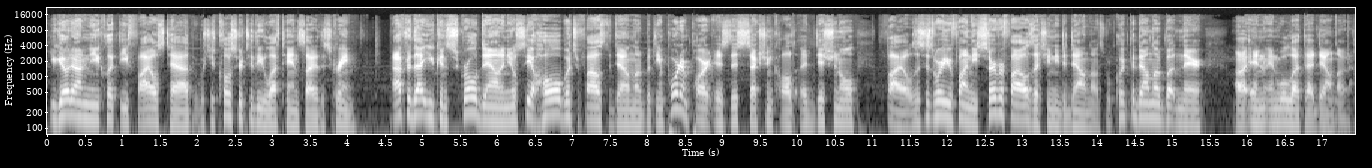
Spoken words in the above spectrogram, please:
you go down and you click the files tab, which is closer to the left hand side of the screen. After that, you can scroll down and you'll see a whole bunch of files to download. But the important part is this section called additional files. This is where you find the server files that you need to download. So we'll click the download button there uh, and, and we'll let that download.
